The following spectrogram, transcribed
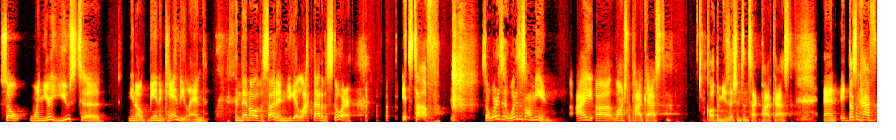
So when you're used to, you know, being in Candyland, and then all of a sudden you get locked out of the store, it's tough. So where is it? What does this all mean? I uh, launched a podcast called the Musicians and Tech Podcast. And it doesn't have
